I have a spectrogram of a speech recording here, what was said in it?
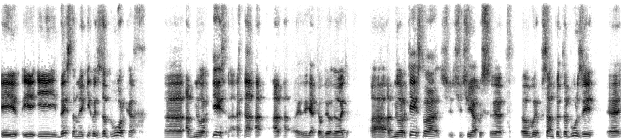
І, і, і десь там на якихось задворках е, адмінартейства, а, а, а, а, як там давайте, а, чи, чи, якось е, в, Санкт-Петербурзі е,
